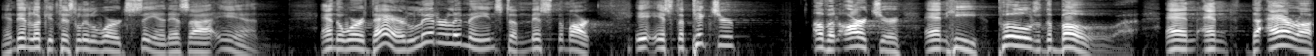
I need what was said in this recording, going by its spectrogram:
And then look at this little word sin, S I N. And the word there literally means to miss the mark. It's the picture of an archer and he pulls the bow and, and the arrow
